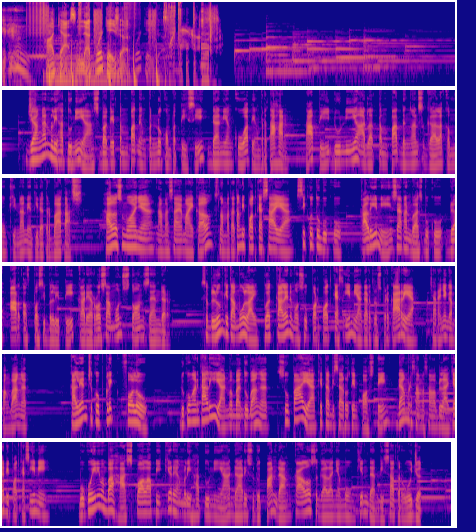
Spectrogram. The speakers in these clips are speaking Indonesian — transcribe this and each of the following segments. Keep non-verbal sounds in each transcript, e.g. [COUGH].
[CLEARS THROAT] Podcast Network Asia. Jangan melihat dunia sebagai tempat yang penuh kompetisi dan yang kuat yang bertahan, tapi dunia adalah tempat dengan segala kemungkinan yang tidak terbatas. Halo semuanya, nama saya Michael. Selamat datang di podcast saya, Sikutu Buku. Kali ini saya akan bahas buku The Art of Possibility karya Rosamund Stone Zander. Sebelum kita mulai, buat kalian yang mau support podcast ini agar terus berkarya, caranya gampang banget. Kalian cukup klik follow Dukungan kalian membantu banget supaya kita bisa rutin posting dan bersama-sama belajar di podcast ini. Buku ini membahas pola pikir yang melihat dunia dari sudut pandang kalau segalanya mungkin dan bisa terwujud.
